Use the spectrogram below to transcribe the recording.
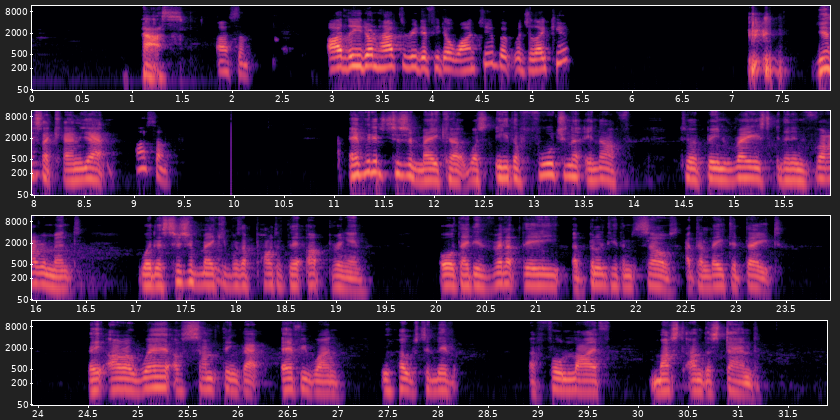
Pass. Awesome. Oddly, you don't have to read if you don't want to, but would you like to? Yes, I can. Yeah. Awesome. Every decision maker was either fortunate enough to have been raised in an environment where decision making was a part of their upbringing, or they developed the ability themselves at a later date. They are aware of something that everyone who hopes to live a full life must understand.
